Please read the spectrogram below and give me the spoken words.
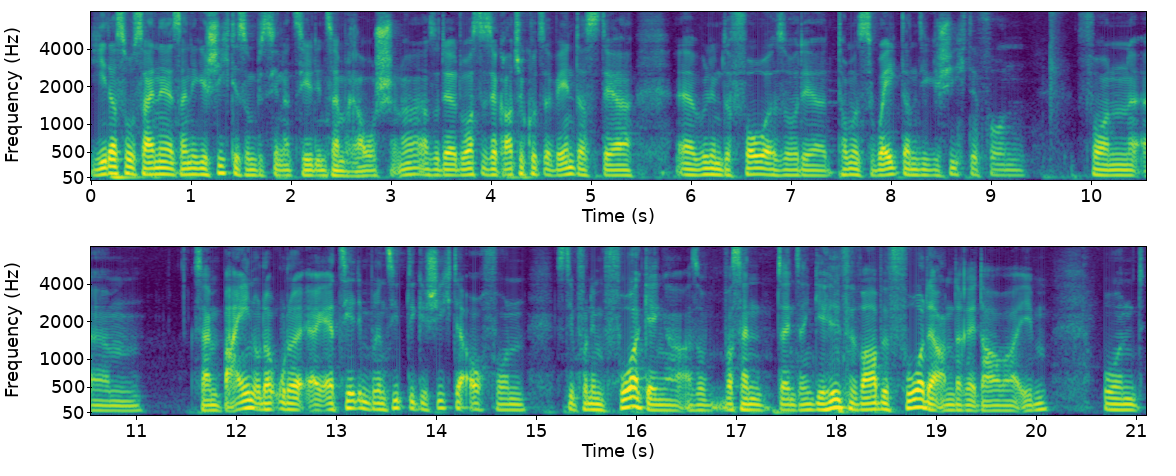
jeder so seine, seine Geschichte so ein bisschen erzählt in seinem Rausch. Ne? Also der, du hast es ja gerade schon kurz erwähnt, dass der äh, William Dafoe, also der Thomas Wake, dann die Geschichte von, von ähm, seinem Bein oder, oder er erzählt im Prinzip die Geschichte auch von, von dem Vorgänger, also was sein, sein, sein Gehilfe war, bevor der andere da war eben. Und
